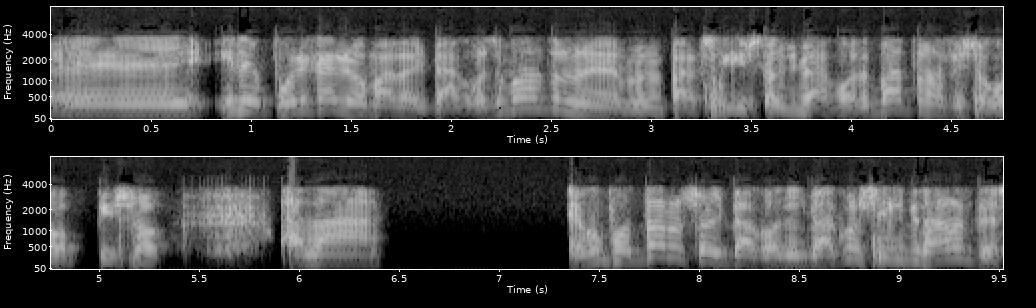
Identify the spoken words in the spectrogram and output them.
ε, είναι πολύ καλή ομάδα ο Ολυμπιακός. Δεν μπορώ να τον ε, παρεξηγήσω τον Ολυμπιακό, δεν μπορώ να τον αφήσω εγώ πίσω. Αλλά εγώ ποντάρω στο Ολυμπιακό. Ο Ολυμπιακός έχει πιθανότητες.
